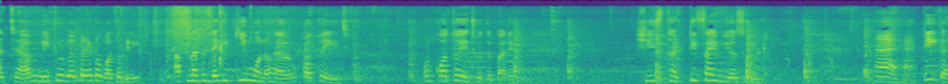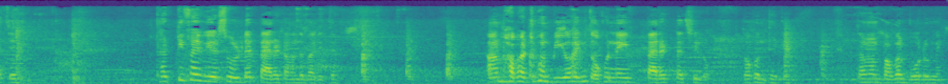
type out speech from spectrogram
আচ্ছা মিঠুর ব্যাপারে একটা কথা বলি। আপনাদের দেখে কি মনে হয় ওর কত এজ ওর কত এজ হতে পারে? She is thirty five years old হ্যাঁ হ্যাঁ ঠিক আছে। থার্টি ফাইভ ইয়ার্স ওল্ডের প্যারেট আমাদের বাড়িতে। আমার বাবার যখন বিয়ে হয়নি, তখন এই প্যারেটটা ছিল তখন থেকে। তো আমার বাবার বড় মেয়ে।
